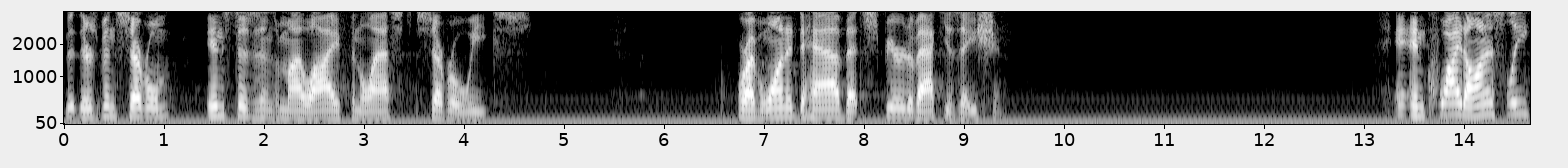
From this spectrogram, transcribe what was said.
There's been several instances in my life in the last several weeks where I've wanted to have that spirit of accusation. And, quite honestly,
